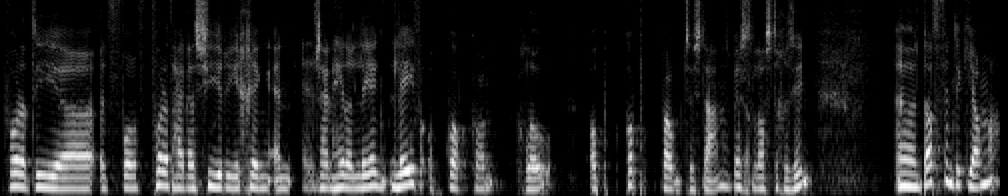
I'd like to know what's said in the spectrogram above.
Voordat hij, eh, het, voor, voordat hij naar Syrië ging en zijn hele le- leven op kop kwam, geloof, op kop kwam te staan. Dat is best een lastige zin. Eh, dat vind ik jammer.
